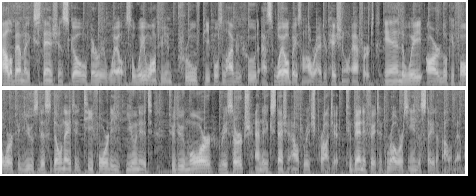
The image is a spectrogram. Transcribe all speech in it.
Alabama extensions go very well. So we want to improve people's livelihood as well based on our educational effort. And we are looking forward to use this donated T40 unit to do more research and extension outreach project to benefit growers in the state of Alabama.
